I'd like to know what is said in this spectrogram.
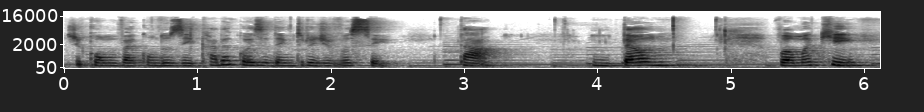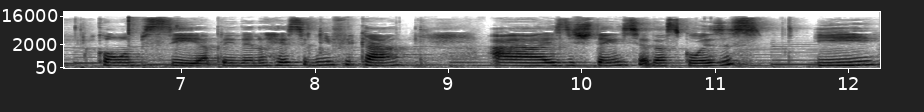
de como vai conduzir cada coisa dentro de você, tá? Então, vamos aqui com a psi aprendendo a ressignificar a existência das coisas e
